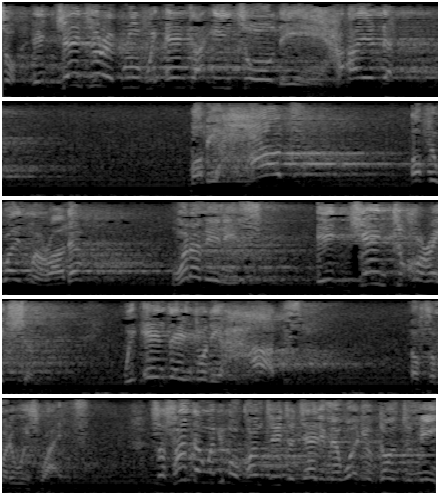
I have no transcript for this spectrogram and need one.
So a gentle reproof will enter into the head, but the heart of a wise man, rather. What I mean is, a gentle correction We enter into the heart of somebody who is wise. So sometimes when people come to you to tell you, man, what you've done to me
